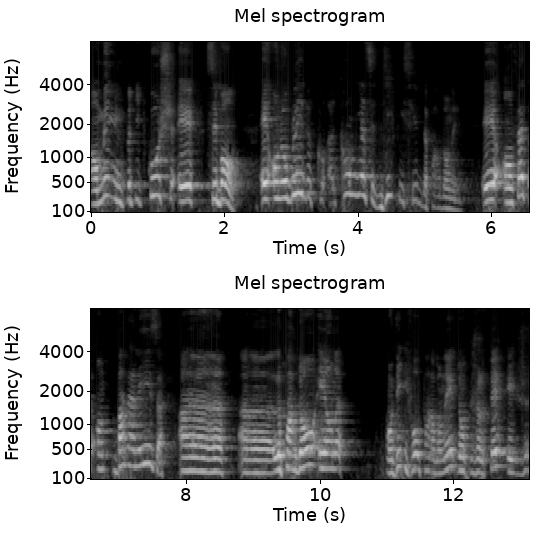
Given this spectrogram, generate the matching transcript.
on, met une petite couche et c'est bon. Et on oublie de co- combien c'est difficile de pardonner. Et en fait, on banalise euh, euh, le pardon et on, dit il faut pardonner, donc je le fais et je,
